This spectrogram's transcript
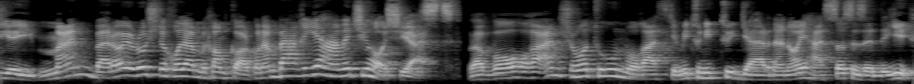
ای من برای رشد خودم می‌خوام کار کنم. بقیه همه چی حاشیه است. و واقعا شما تو اون موقع است که می‌تونید توی گردنهای حساس زندگی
